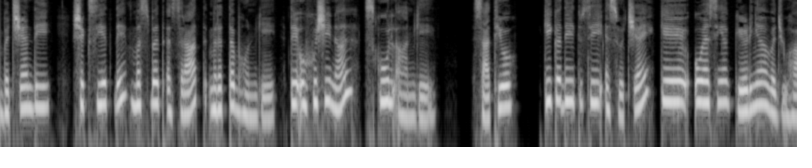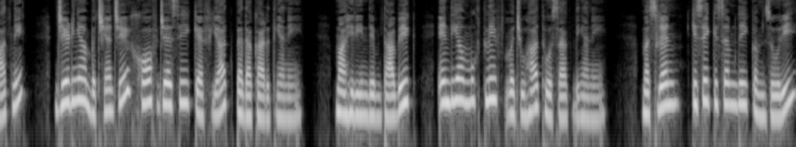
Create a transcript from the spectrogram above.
ਬੱਚਿਆਂ ਦੀ ਸ਼ਖਸੀਅਤ ਦੇ ਮਸਬਤ ਅਸਰਾਤ ਮਰਤਬ ਹੋਣਗੇ ਤੇ ਉਹ ਖੁਸ਼ੀ ਨਾਲ ਸਕੂਲ ਆਣਗੇ ਸਾਥੀਓ, ਕੀ ਕਦੀ ਤੁਸੀਂ ਇਹ ਸੋਚਿਆ ਹੈ ਕਿ ਉਹ ਐਸੀਆਂ ਕਿਹੜੀਆਂ ਵਜੂਹਾਂ ਨੇ ਜਿਹੜੀਆਂ ਬੱਚਿਆਂ 'ਚ ਖੌਫ ਜੈਸੀ ਕੈਫੀਅਤ ਪੈਦਾ ਕਰਦੀਆਂ ਨੇ? ਮਾਹਿਰੀਨ ਦੇ ਮੁਤਾਬਿਕ ਇੰਦੀਆਂ ਮੁxtਲਿਫ ਵਜੂਹਾਂ ਹੋ ਸਕਦੀਆਂ ਨੇ। ਮਸਲਨ, ਕਿਸੇ ਕਿਸਮ ਦੀ ਕਮਜ਼ੋਰੀ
